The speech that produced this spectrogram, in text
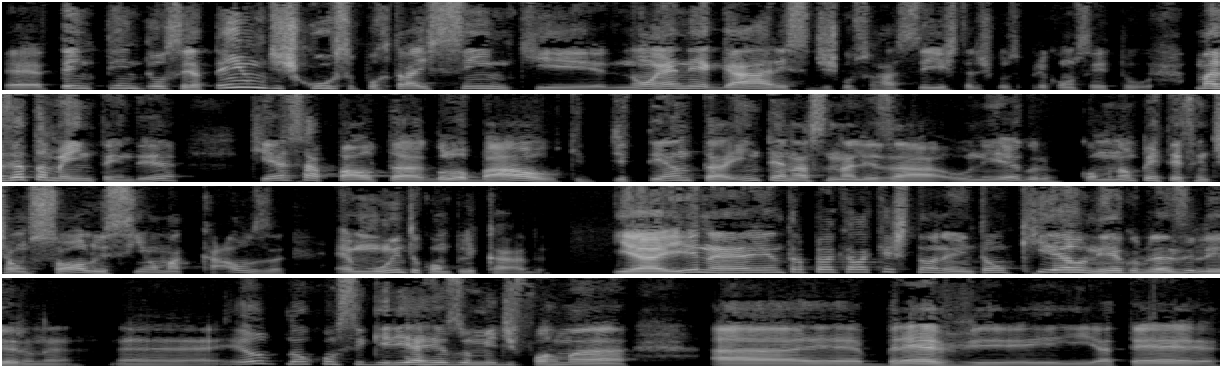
é, tem, tem, ou seja, tem um discurso por trás, sim, que não é negar esse discurso racista, discurso preconceituoso, mas é também entender que essa pauta global, que, que tenta internacionalizar o negro como não pertencente a um solo e sim a uma causa, é muito complicado. E aí, né, entra para aquela questão, né? Então, o que é o negro brasileiro, né? É, eu não conseguiria resumir de forma ah, é, breve e até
